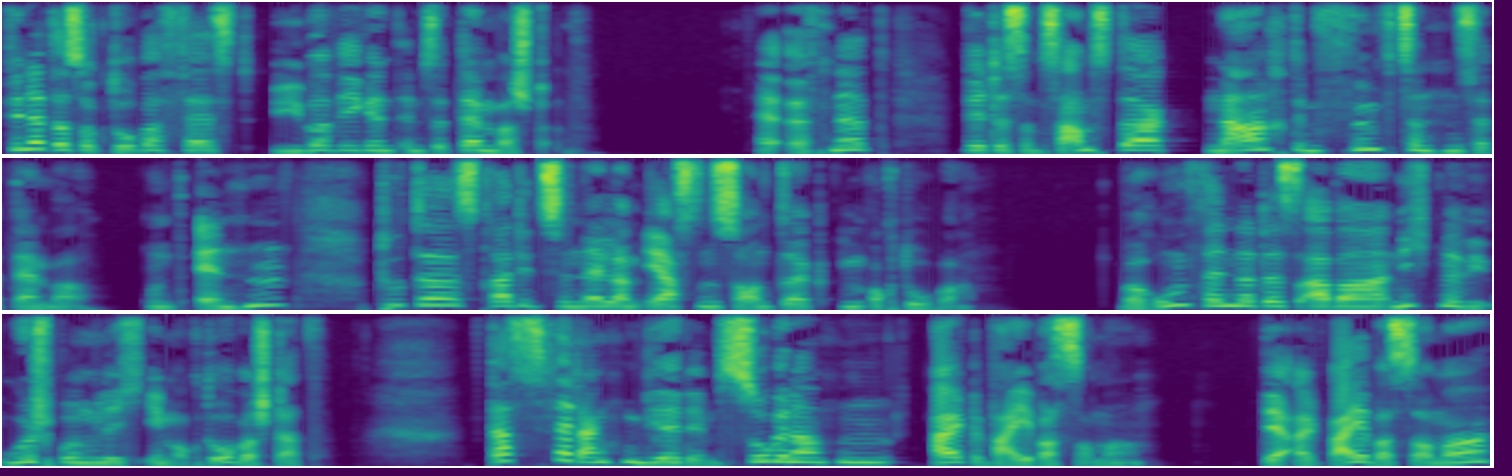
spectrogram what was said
findet das Oktoberfest überwiegend im September statt. Eröffnet wird es am Samstag nach dem 15. September und enden tut es traditionell am ersten Sonntag im Oktober. Warum findet es aber nicht mehr wie ursprünglich im Oktober statt? Das verdanken wir dem sogenannten Altweibersommer. Der Altweibersommer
